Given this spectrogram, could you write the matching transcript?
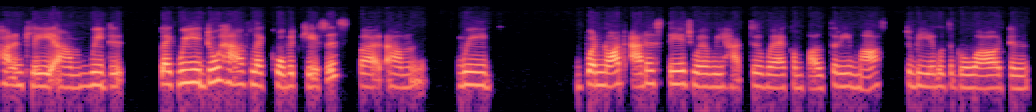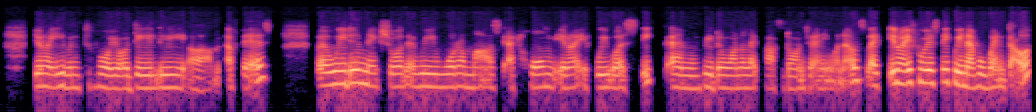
currently, um, we did like we do have like COVID cases, but um, we were not at a stage where we had to wear compulsory masks to be able to go out and you know even for your daily um, affairs. But we did make sure that we wore a mask at home you know if we were sick and we don't want to like pass it on to anyone else. Like you know if we were sick we never went out.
